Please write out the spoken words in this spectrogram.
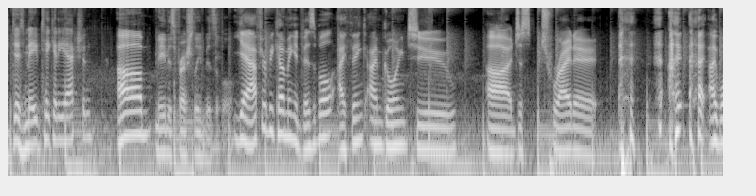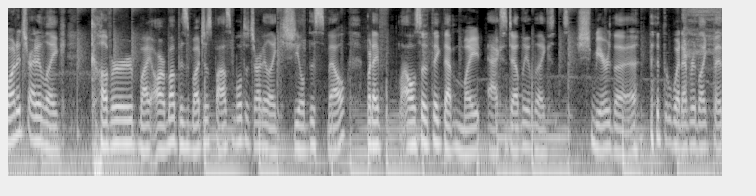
Does Maeve take any action? Um, Maeve is freshly invisible. yeah, after becoming invisible, I think I'm going to uh just try to I I, I want to try to like cover my arm up as much as possible to try to like shield the smell, but I also think that might accidentally like smear the, the whatever like the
